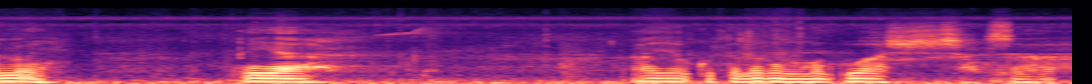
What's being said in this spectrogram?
ano eh kaya ayaw ko talagang magwash sa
